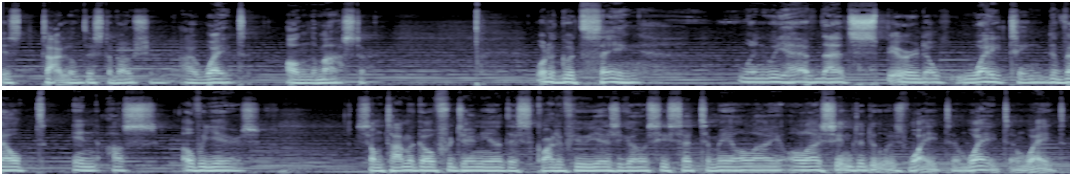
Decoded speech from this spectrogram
is the title of this devotion. I wait on the Master. What a good thing when we have that spirit of waiting developed in us over years. Some time ago, Virginia, this quite a few years ago, she said to me, all I, all I seem to do is wait and wait and wait.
